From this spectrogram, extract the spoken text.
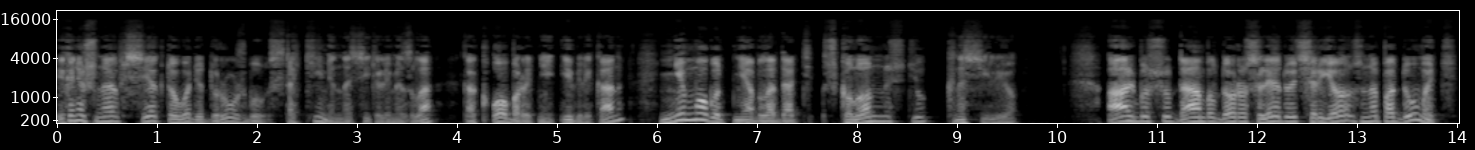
И, конечно, все, кто водит дружбу с такими носителями зла, как оборотни и великаны, не могут не обладать склонностью к насилию. Альбусу Дамблдору следует серьезно подумать,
